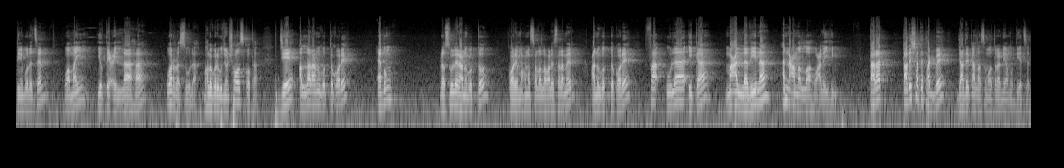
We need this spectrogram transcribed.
তিনি বলেছেন ওয়ামাই ইউতে আল্লাহা ওয়ার রাসুলা। ভালো করে বুঝুন, সহজ কথা। যে আল্লাহর আনুগত্য করে এবং রসুলের আনুগত্য করে, মোহাম্মদ সাল্লাহ আলি সাল্লামের আনুগত্য করে উলা ইকা মা আল্লাহ আলাইহিম। তারা তাদের সাথে থাকবে যাদেরকে আল্লাহ সুমতলা নিয়ামত দিয়েছেন।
